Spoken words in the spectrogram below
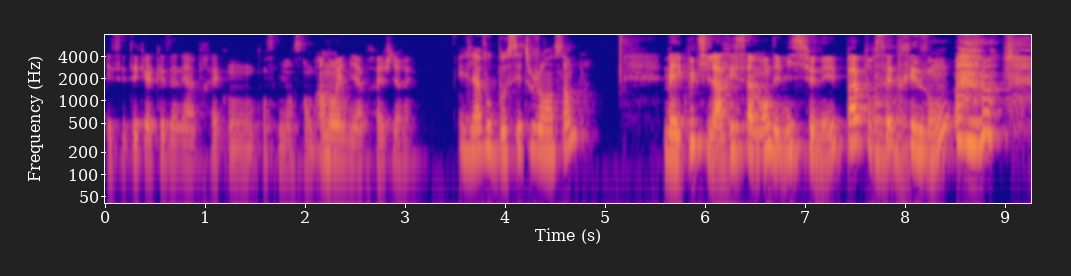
et c'était quelques années après qu'on qu'on s'est mis ensemble. Un an et demi après, je dirais. Et là, vous bossez toujours ensemble? Bah écoute, il a récemment démissionné, pas pour cette ah. raison.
